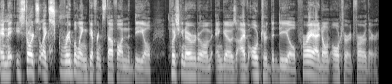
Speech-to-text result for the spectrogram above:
and they, he starts like scribbling different stuff on the deal, pushing it over to him, and goes, "I've altered the deal. Pray I don't alter it further."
